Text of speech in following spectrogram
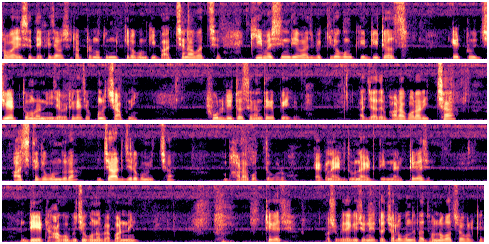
সবাই এসে দেখে যাও সেটা একটা নতুন কীরকম কী বাজছে, না বাজছে, কী মেশিন দিয়ে বাজবে, কীরকম কী ডিটেলস এ টু জেড তোমরা নিয়ে যাবে, ঠিক আছে? কোনো চাপ নেই। ফুল ডিটেলস এখান থেকে পেয়ে যাবে। আর যাদের ভাড়া করার ইচ্ছা, আজ থেকে বন্ধুরা, যার যেরকম ইচ্ছা ভাড়া করতে পারো। এক নাইট দু নাইট তিন নাইট ঠিক আছে? ডেট আগো পিছু কোনো ব্যাপার নেই। ঠিক আছে? অসুবিধা কিছু নেই। তো চলো বন্ধুরা, ধন্যবাদ সকলকে।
